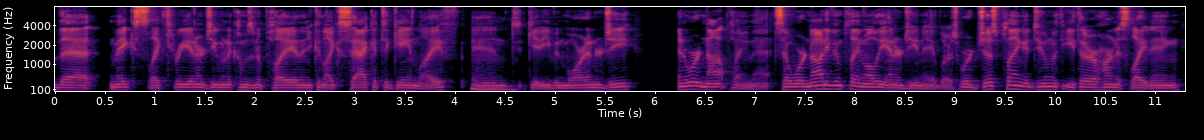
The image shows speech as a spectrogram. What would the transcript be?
that makes like three energy when it comes into play, and then you can like sack it to gain life mm. and get even more energy. And we're not playing that. So we're not even playing all the energy enablers. We're just playing Attune with Aether, Harness Lightning,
